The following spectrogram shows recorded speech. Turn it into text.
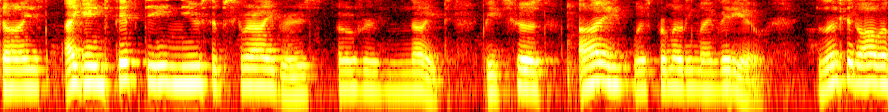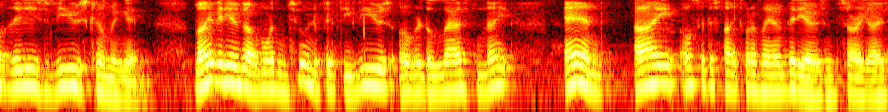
Guys, I gained 15 new subscribers overnight because I was promoting my video. Look at all of these views coming in. My video got more than 250 views over the last night, and I also disliked one of my own videos, and sorry guys.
